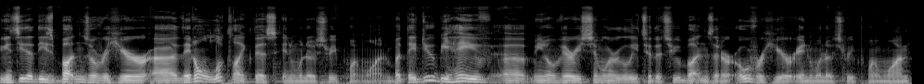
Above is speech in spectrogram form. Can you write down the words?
You can see that these buttons over here, uh, they don't look like this in Windows 3.1, but they do behave, uh, you know, very similarly to the two buttons that are over here in Windows 3.1.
